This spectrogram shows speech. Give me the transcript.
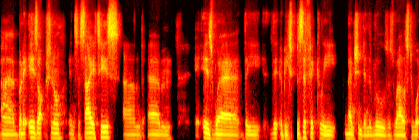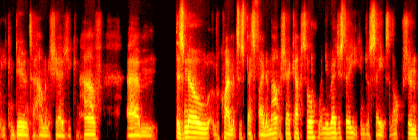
uh, but it is optional in societies. And um, is where the, the it'll be specifically mentioned in the rules as well as to what you can do and to how many shares you can have. Um, there's no requirement to specify an amount of share capital when you register. You can just say it's an option,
